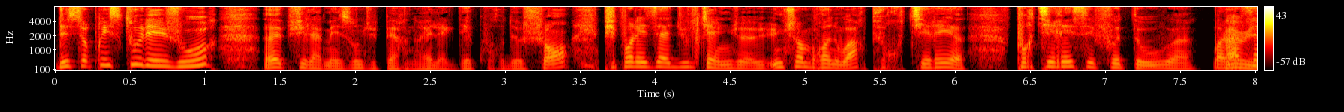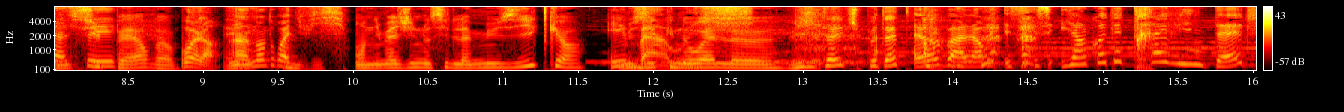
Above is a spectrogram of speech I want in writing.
des surprises tous les jours. Euh, puis la maison du Père Noël avec des cours de chant. Puis pour les adultes, il y a une, une chambre noire pour tirer, pour tirer ses photos. Voilà, ah oui, assez- superbe. Voilà, Et- un endroit de vie. On imagine aussi de la musique. Eh musique bah oui. Noël vintage peut-être Euh, bah alors, il y a un côté très vintage,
